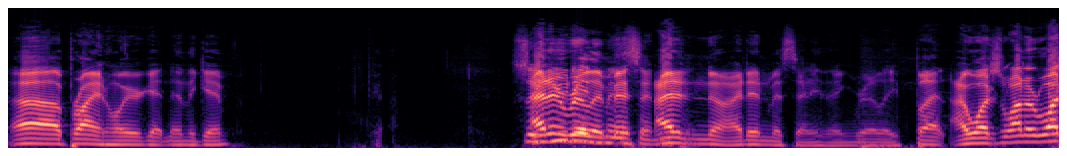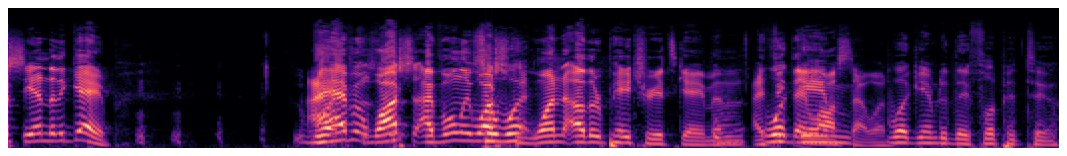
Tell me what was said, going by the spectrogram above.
Uh, Brian Hoyer getting in the game. So I didn't really miss. anything. I didn't. know. I didn't miss anything really. But I just wanted to watch the end of the game. I haven't watched. I've only so watched what- one other Patriots game, and I think they game, lost that one. What game did they flip it to?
